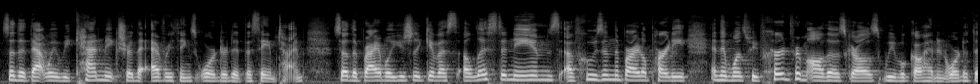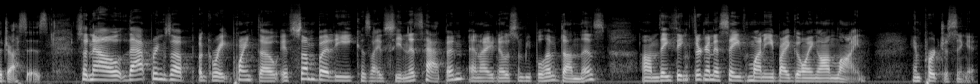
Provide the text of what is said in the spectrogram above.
so that that way we can make sure that everything's ordered at the same time. So the bride will usually give us a list of names of who's in the bridal party and then once we've heard from all those girls, we will go ahead and order the dresses. So now that brings up a great point, though. If somebody, because I've seen this happen, and I know some people have done this, um, they think they're going to save money by going online and purchasing it,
